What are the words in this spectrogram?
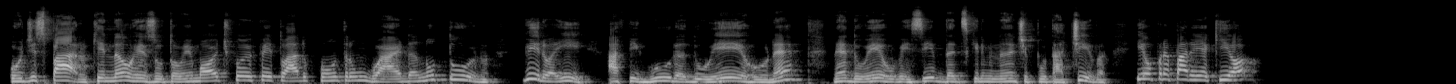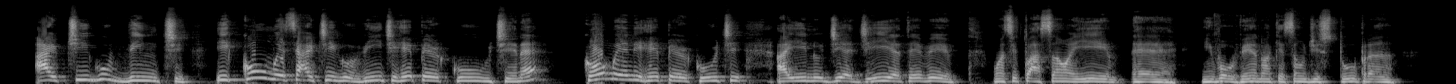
o disparo que não resultou em morte foi efetuado contra um guarda noturno. Viram aí a figura do erro, né? né? Do erro vencido, da discriminante putativa? E eu preparei aqui, ó, artigo 20. E como esse artigo 20 repercute, né? Como ele repercute aí no dia a dia. Teve uma situação aí é, envolvendo uma questão de estupro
